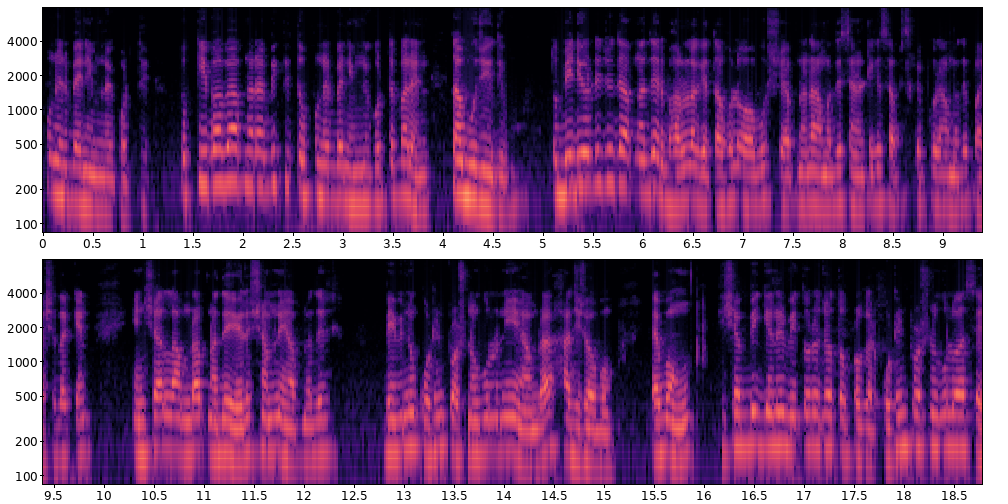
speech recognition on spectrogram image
পণ্যের ব্যয় নির্ণয় করতে। তো কীভাবে আপনারা বিকৃত পণ্যের ব্যয় নির্ণয় করতে পারেন তা বুঝিয়ে দিব। তো ভিডিওটি যদি আপনাদের ভালো লাগে, তাহলে অবশ্যই আপনারা আমাদের চ্যানেলটিকে সাবস্ক্রাইব করে আমাদের পাশে থাকেন। ইনশাআল্লাহ আমরা আপনাদের সামনে আপনাদের বিভিন্ন কঠিন প্রশ্নগুলো নিয়ে আমরা হাজির হব এবং হিসাব বিজ্ঞানের ভিতরে যত প্রকার কঠিন প্রশ্নগুলো আছে,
